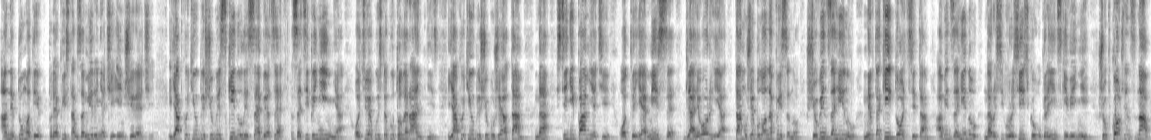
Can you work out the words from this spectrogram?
а не думати про якісь там замірення чи інші речі. І я б хотів би, щоб ми скинули з себе оце заціпеніння, оцю якусь таку толерантність. Я б хотів би, щоб уже отам на стіні пам'яті, от є місце для Георгія, там уже було написано, що він загинув не в такій точці там, а він загинув на Росі... в російсько-українській війні, щоб кожен знав,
